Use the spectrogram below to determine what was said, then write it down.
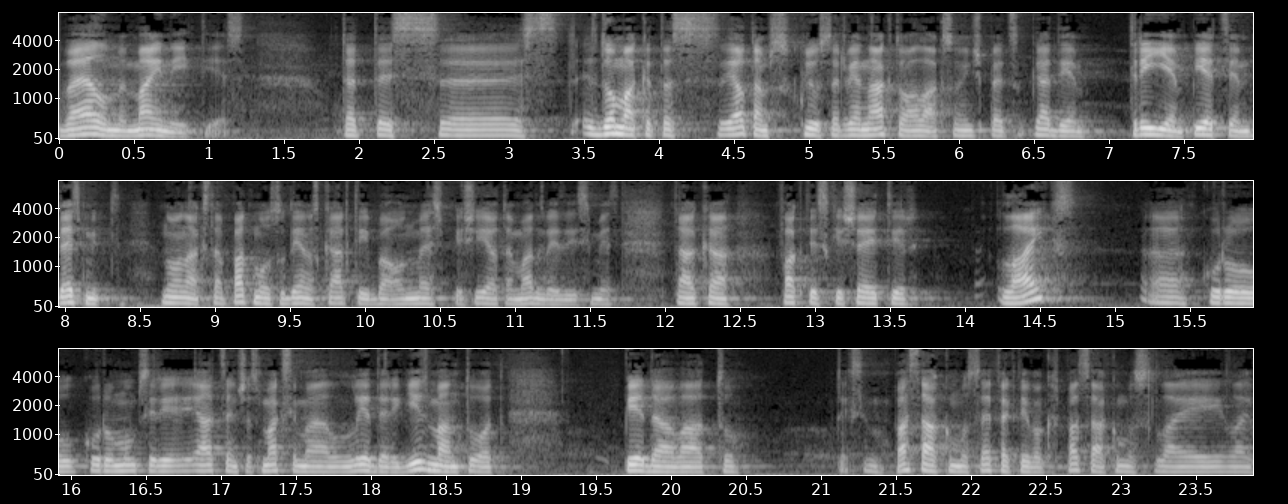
vēlme mainīties. Tad es, es, es domāju, ka tas jautājums kļūs ar vien aktuālāks, un viņš pēc gadiem, trījiem, pieciem, desmit nonāks tāpat mūsu dienas kārtībā, un mēs pie šī jautājuma atgriezīsimies. Tā kā faktiski šeit ir laiks, eh, kuru, kuru mums ir jācenšas maksimāli liederīgi izmantot, piedāvātu teiksim, pasākumus, efektīvākus pasākumus, lai, lai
